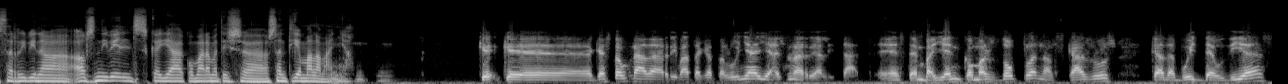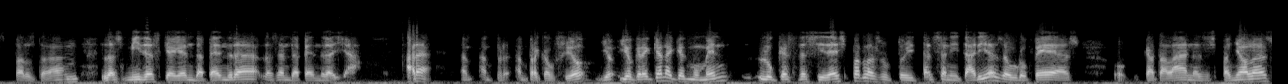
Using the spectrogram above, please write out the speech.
s'arribin als nivells que ja, com ara mateix eh, sentíem a Alemanya? Que, que aquesta onada ha arribat a Catalunya ja és una realitat. Eh? Estem veient com es doblen els casos cada 8-10 dies, per tant, les mides que haguem de prendre les hem de prendre ja. Ara, amb, amb, amb precaució. Jo, jo crec que en aquest moment el que es decideix per les autoritats sanitàries europees o catalanes, espanyoles,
